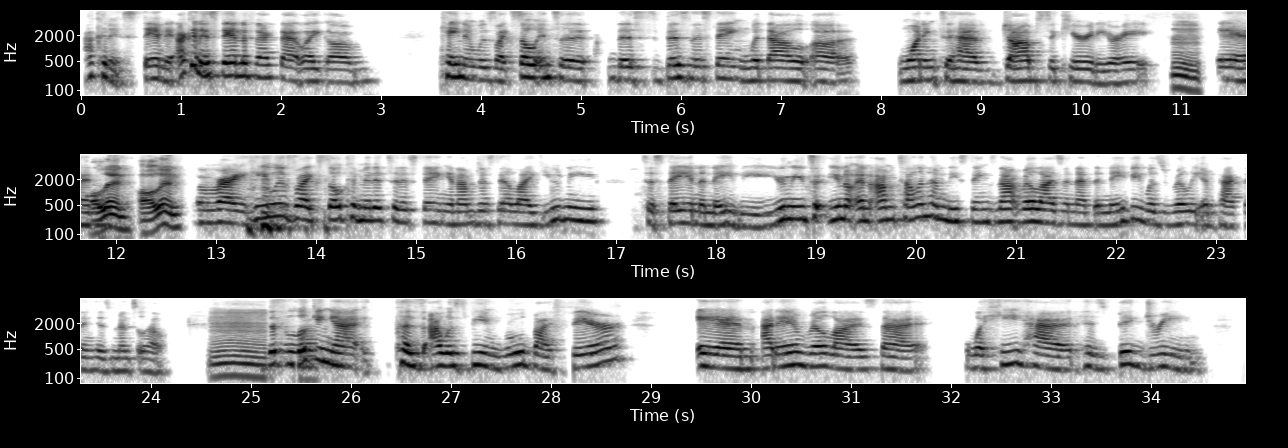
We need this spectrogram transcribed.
I couldn't stand it. I couldn't stand the fact that like um Kanan was like so into this business thing without uh wanting to have job security, right? Mm, And all in, all in. Right. He was like so committed to this thing. And I'm just there like, you need to stay in the Navy. You need to, you know, and I'm telling him these things, not realizing that the Navy was really impacting his mental health. Mm, Just looking at, because I was being ruled by fear. And I didn't realize that what he had, his big dream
